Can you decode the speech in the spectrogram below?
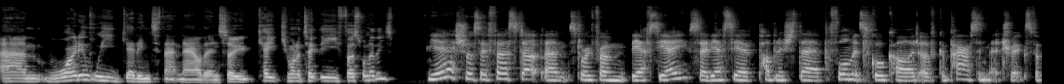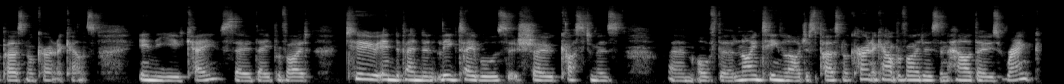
Um, why don't we get into that now then? So, Kate, do you want to take the first one of these? Yeah, sure. So first up, um, story from the FCA. So the FCA have published their performance scorecard of comparison metrics for personal current accounts in the UK. So they provide two independent league tables that show customers um, of the 19 largest personal current account providers and how those rank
